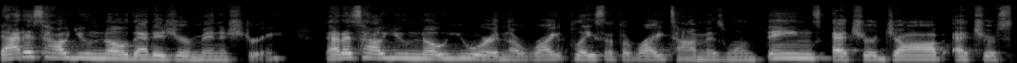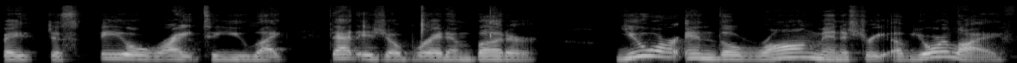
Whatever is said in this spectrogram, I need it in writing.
That is how you know that is your ministry. That is how you know you are in the right place at the right time is when things at your job, at your space just feel right to you. Like that is your bread and butter. You are in the wrong ministry of your life.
